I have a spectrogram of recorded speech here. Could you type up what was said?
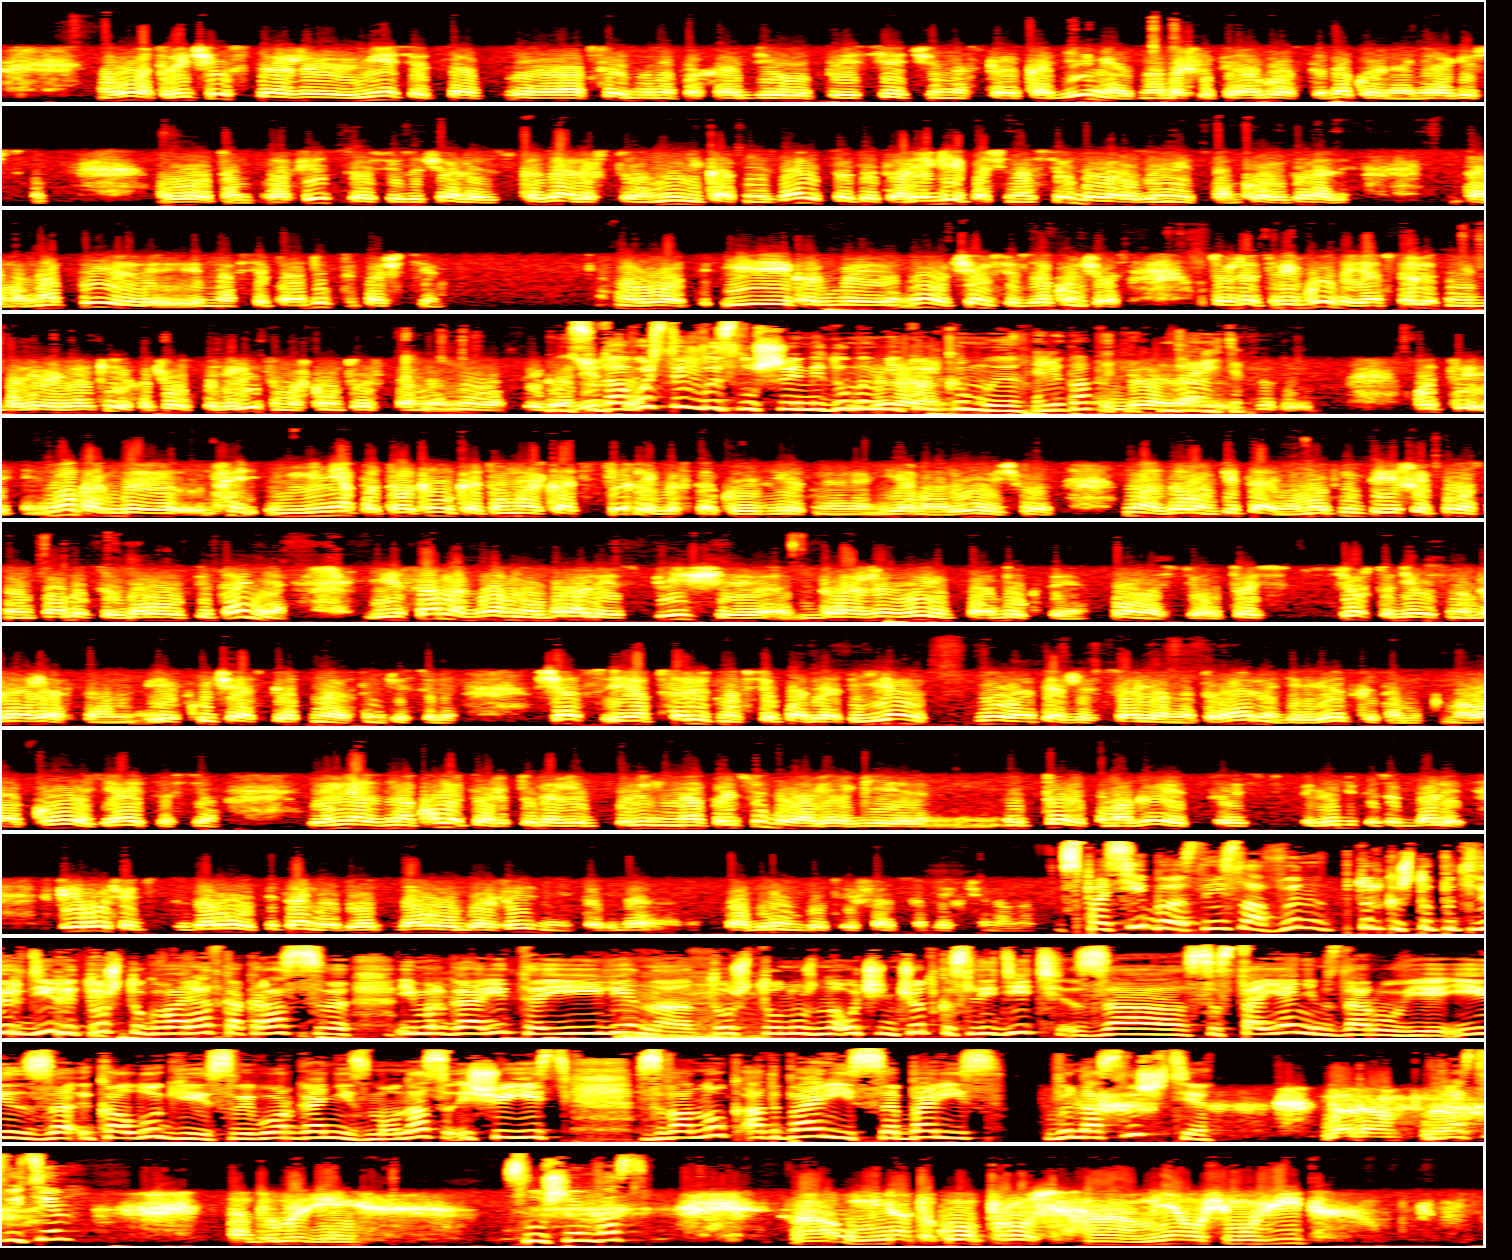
Вот, лечился даже месяц, э, обследование проходил при Сеченовской академии на Большой Пироговской, да, кожно-венерологическом. Вот, там профессоры все изучали, сказали, что ну никак не избавиться от этого. Аллергия почти на все была, разумеется, там кровь брали там и на пыль, и на все продукты почти. Вот. И как бы, ну, чем все это закончилось? Вот уже три года я абсолютно не болею аллергией. Хочу вот поделиться, может, кому-то тоже там, ну, пригодится. С удовольствием выслушаем и думаем, да. не только мы. Любопытно. Да. Говорите. Вот, ну, как бы, меня подтолкнул к этому, можно сказать, Стерлигов, такой известный Герман Львович, вот, ну, о здоровом питании. Вот мы перешли полностью на продукцию здорового питания, и самое главное, убрали из пищи дрожжевые продукты полностью. То есть все, что делается на дрожжах, там, и включая спиртное в том числе. Сейчас я абсолютно все подряд ем, ну, опять же, свое натуральное, деревенское, там, молоко, яйца, все. И у меня знакомый тоже, кто даже на пыльцу была аллергия, тоже помогает, то есть люди перестают болеть. В первую очередь здоровое питание, здоровый образ жизни, тогда проблемы будут решаться легче намного. Спасибо, Станислав. Вы только что подтвердили то, что говорят как раз э, и Маргарита, и Елена. То, что нужно очень четко следить за состоянием здоровья и за экологией своего организма. У нас еще есть звонок от Бориса. Борис, вы нас слышите? Да, да. Здравствуйте. Да, добрый день. Слушаем вас. А, у меня такой вопрос. А, у меня, в общем, увид,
